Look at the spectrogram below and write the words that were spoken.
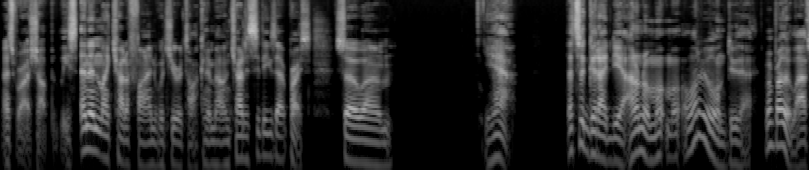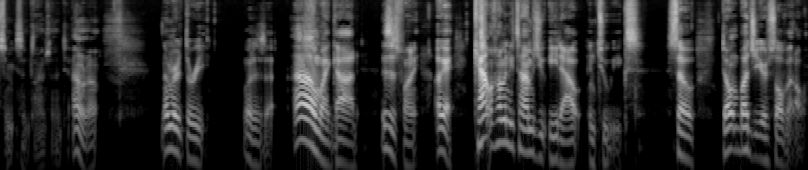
that's where I shop at least. And then like try to find what you were talking about and try to see the exact price. So, um, yeah, that's a good idea. I don't know. a lot of people don't do that. My brother laughs at me sometimes when I do. I don't know. Number three. What is that? Oh my god. This is funny. Okay, count how many times you eat out in two weeks. So don't budget yourself at all.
